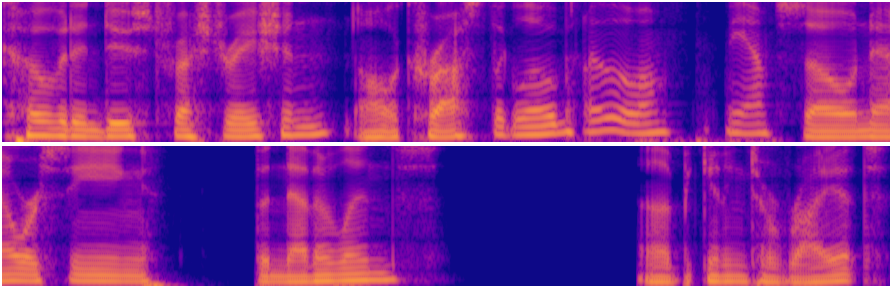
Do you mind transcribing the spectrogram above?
COVID-induced frustration all across the globe. oh yeah. So now we're seeing the Netherlands uh, beginning to riot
